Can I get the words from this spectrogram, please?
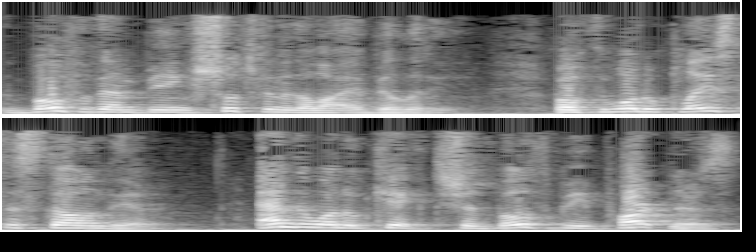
both of them being shutfin in the liability, both the one who placed the stone there and the one who kicked should both be partners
